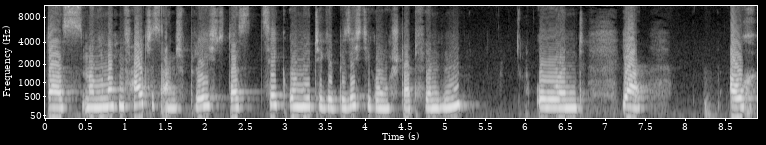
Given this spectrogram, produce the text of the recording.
dass man jemanden Falsches anspricht, dass zig unnötige Besichtigungen stattfinden und ja, auch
